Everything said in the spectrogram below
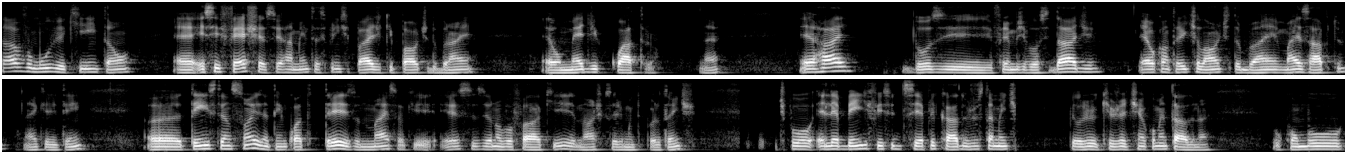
Oitavo move aqui, então, é, esse fecha as ferramentas principais de keep out do Brian, é o Med 4, né? É high, 12 frames de velocidade, é o counter hit launch do Brian mais rápido, né, que ele tem. Uh, tem extensões, né, tem 4.3 e tudo mais, só que esses eu não vou falar aqui, não acho que seja muito importante. Tipo, ele é bem difícil de ser aplicado justamente pelo que eu já tinha comentado, né? O combo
